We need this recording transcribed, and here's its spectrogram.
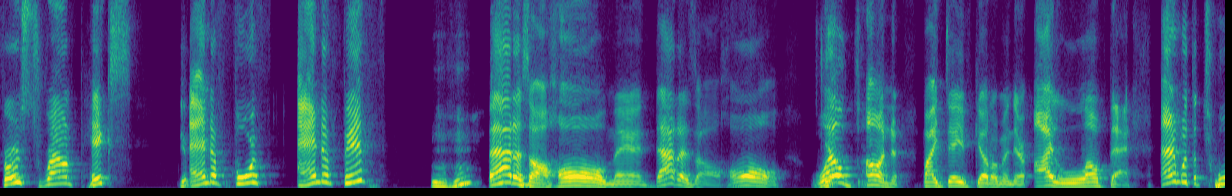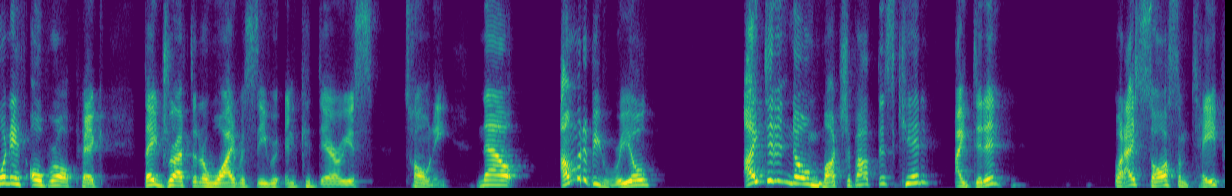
first round picks Yep. and a fourth and a fifth. hmm That is a haul, man. That is a haul. Well done by Dave Gettleman there. I love that. And with the 20th overall pick, they drafted a wide receiver in Kadarius Toney. Now, I'm going to be real. I didn't know much about this kid. I didn't. But I saw some tape.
